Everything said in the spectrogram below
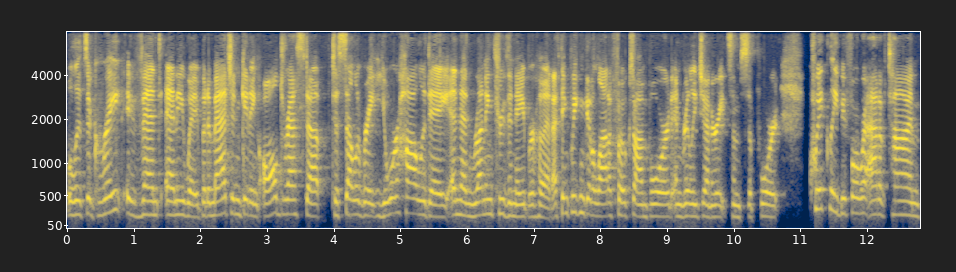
Well, it's a great event anyway, but imagine getting all dressed up to celebrate your holiday and then running through the neighborhood. I think we can get a lot of folks on board and really generate some support. Quickly, before we're out of time,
